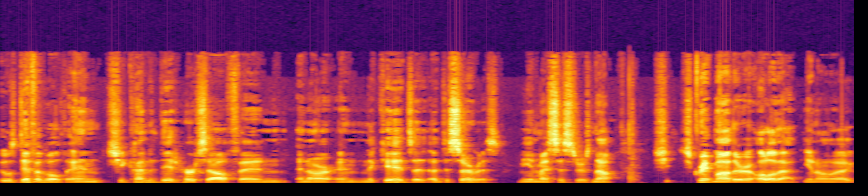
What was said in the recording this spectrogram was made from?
it was difficult. And she kind of did herself and, and our, and the kids a, a disservice, me and my sisters. Now, she, she's a great mother, all of that, you know, I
